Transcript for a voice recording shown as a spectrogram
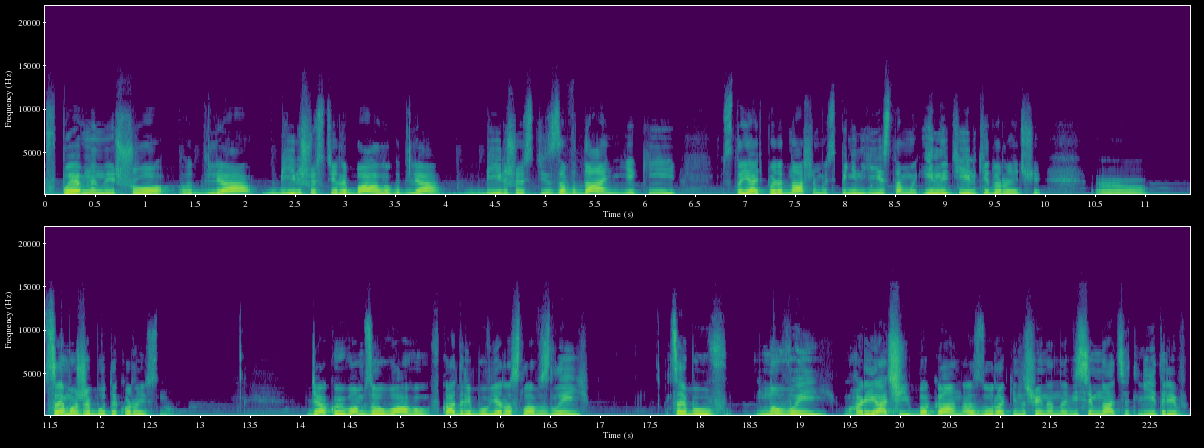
впевнений, що для більшості рибалок, для більшості завдань, які стоять перед нашими спінінгістами, і не тільки, до речі, е, це може бути корисно. Дякую вам за увагу. В кадрі був Ярослав Злий. Це був новий гарячий бакан Азура кіншина на 18 літрів.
